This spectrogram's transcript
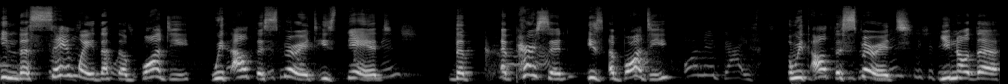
in the same way that the body without the spirit is dead, the a person is a body without the spirit. You know, the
